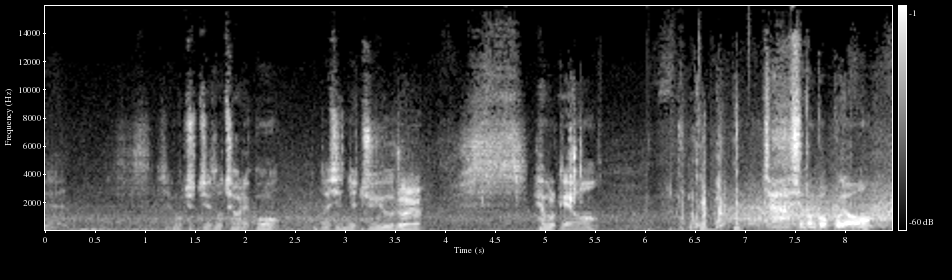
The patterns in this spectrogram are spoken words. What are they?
네. 목적지에 도착을 했고, 다시 이제 주유를 해볼게요. 자, 시동 껐고요.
